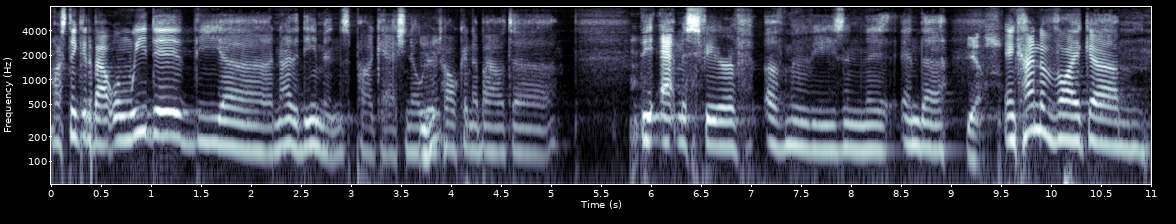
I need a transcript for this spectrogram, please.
I was thinking about when we did the uh, Night of the Demons podcast. You know, we Mm-hmm. were talking about uh, the atmosphere of, of movies and the and the Yes. and kind of like um,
